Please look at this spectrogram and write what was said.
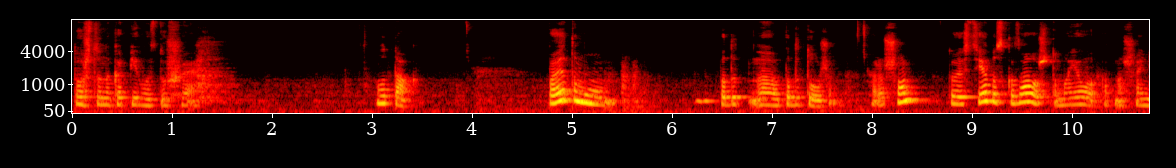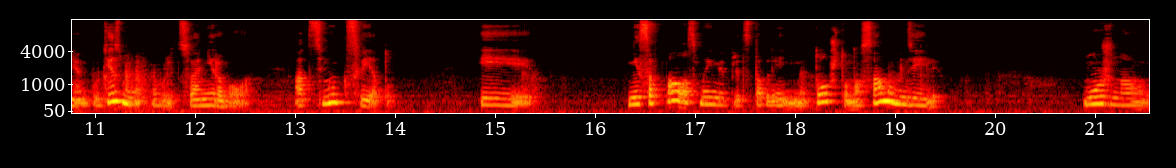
то, что накопилось в душе. Вот так. Поэтому э, подытожим. Хорошо? То есть я бы сказала, что мое отношение к буддизму эволюционировало от тьмы к свету. И не совпало с моими представлениями то, что на самом деле можно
